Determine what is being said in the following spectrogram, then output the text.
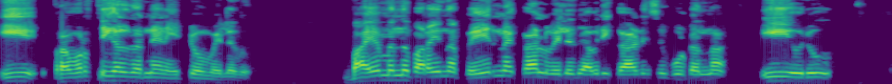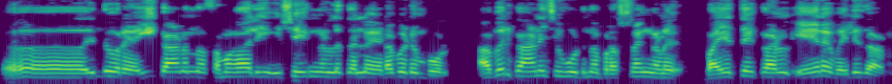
ഈ പ്രവൃത്തികൾ തന്നെയാണ് ഏറ്റവും വലുത്. ഭയം എന്ന് പറയുന്ന പേരിനേക്കാൾ വലുത് അവർ കാണിച്ചു കൂട്ടുന്ന ഈ ഒരു എന്താ പറയാ ഈ കാണുന്ന സമകാലിക വിഷയങ്ങളിൽ തന്നെ ഇടപെടുമ്പോൾ അവർ കാണിച്ചു കൂട്ടുന്ന പ്രശ്നങ്ങൾ ഭയത്തെക്കാൾ ഏറെ വലുതാണ്.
